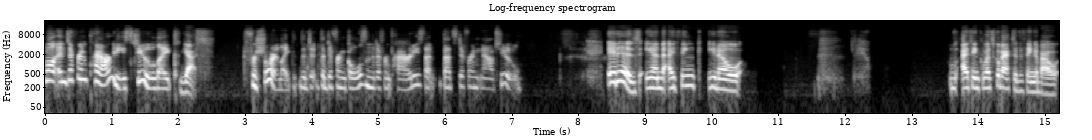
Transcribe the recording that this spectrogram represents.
Well, and different priorities too. Like yes, for sure. Like the the different goals and the different priorities that that's different now too. It is, and I think you know. I think let's go back to the thing about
